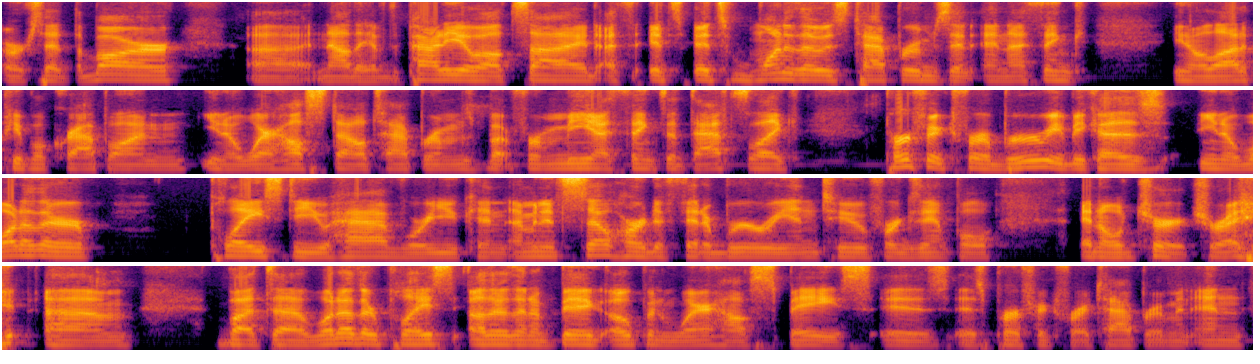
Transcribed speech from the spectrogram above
or sit at the bar. Uh, now they have the patio outside. Th- It's it's one of those tap rooms, and, and I think you know a lot of people crap on you know warehouse style tap rooms, but for me, I think that that's like perfect for a brewery because you know what other place do you have where you can i mean it's so hard to fit a brewery into for example an old church right? Um, but uh, what other place other than a big open warehouse space is is perfect for a tap room? And, and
